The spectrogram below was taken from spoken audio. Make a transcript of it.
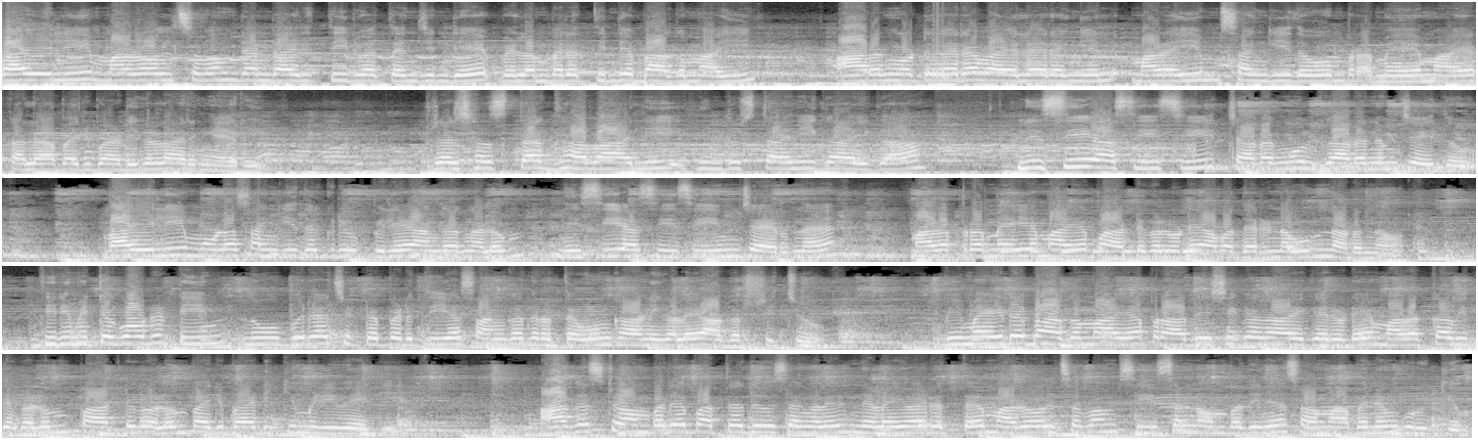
വയലി മഴോത്സവം രണ്ടായിരത്തി ഇരുപത്തഞ്ചിന്റെ വിളംബരത്തിന്റെ ഭാഗമായി ആറങ്ങോട്ടുകര വയലരങ്ങിൽ മഴയും സംഗീതവും പ്രമേയമായ കലാപരിപാടികൾ അരങ്ങേറി. പ്രശസ്ത ഖവാലി ഹിന്ദുസ്ഥാനി ഗായിക നിസി അസീസി ചടങ്ങ് ഉദ്ഘാടനം ചെയ്തു. വയലി മുള സംഗീത ഗ്രൂപ്പിലെ അംഗങ്ങളും നിസി അസീസിയും ചേർന്ന് മഴപ്രമേയമായ പാട്ടുകളുടെ അവതരണവും നടന്നു. തിരുമിറ്റക്കോട് ടീം നൂപുര ചിട്ടപ്പെടുത്തിയ സംഘനൃത്തവും കാണികളെ ആകർഷിച്ചു. വിമയുടെ ഭാഗമായ പ്രാദേശിക ഗായകരുടെ മഴക്കവിതകളും പാട്ടുകളും പരിപാടിക്ക് മിഴിവേകി ആഗസ്റ്റ് ഒമ്പത് പത്ത് ദിവസങ്ങളിൽ നിളയോരത്ത് മഴോത്സവം സീസൺ ഒമ്പതിന് സമാപനം കുറിക്കും.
